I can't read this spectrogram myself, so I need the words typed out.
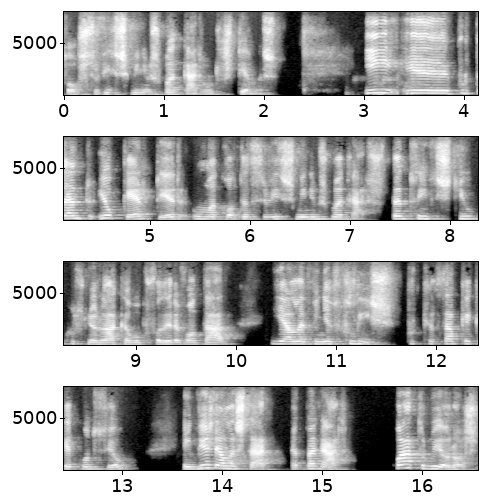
são os serviços mínimos bancários, um dos temas. E, e, portanto, eu quero ter uma conta de serviços mínimos bancários. Tanto insistiu que o senhor acabou por fazer a vontade e ela vinha feliz, porque sabe o que é que aconteceu? Em vez de ela estar a pagar 4,90 euros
